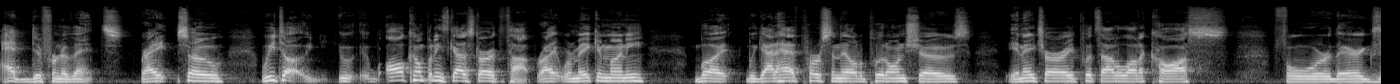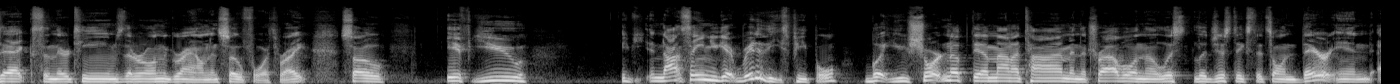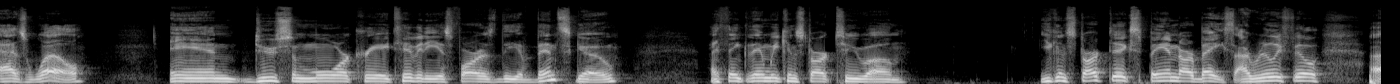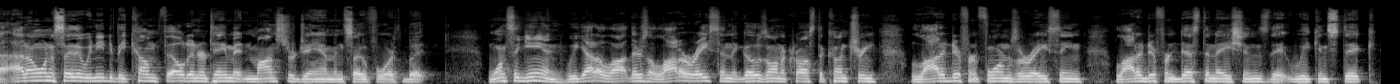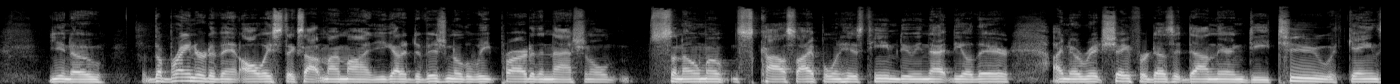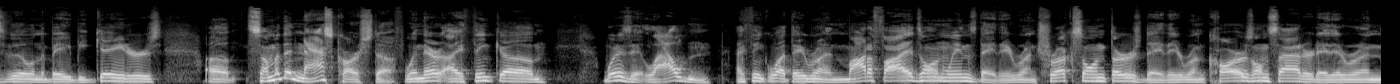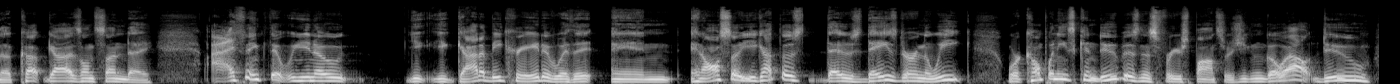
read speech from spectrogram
at different events, right? So we talk. All companies got to start at the top, right? We're making money, but we got to have personnel to put on shows. NHRA puts out a lot of costs for their execs and their teams that are on the ground and so forth, right? So if you, if, not saying you get rid of these people, but you shorten up the amount of time and the travel and the list, logistics that's on their end as well, and do some more creativity as far as the events go, I think then we can start to. Um, you can start to expand our base. I really feel uh, I don't want to say that we need to become Feld Entertainment and Monster Jam and so forth, but once again, we got a lot. There's a lot of racing that goes on across the country. A lot of different forms of racing. A lot of different destinations that we can stick. You know, the Brainerd event always sticks out in my mind. You got a division of the week prior to the national. Sonoma, Kyle Seipel and his team doing that deal there. I know Rich Schaefer does it down there in D2 with Gainesville and the Baby Gators. Uh, some of the NASCAR stuff when they're, I think, um, what is it, Loudon? I think what they run modifieds on Wednesday, they run trucks on Thursday, they run cars on Saturday, they run the Cup guys on Sunday. I think that you know you you got to be creative with it. And and also you got those those days during the week where companies can do business for your sponsors. You can go out do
